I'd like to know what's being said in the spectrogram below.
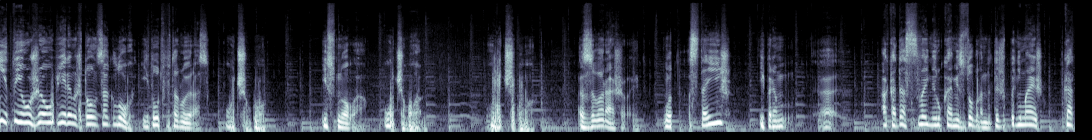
И ты уже уверен, что он заглох. И тут второй раз. Учу. И снова. Учу. Учу. Завораживает. Вот стоишь и прям... Э, а когда своими руками собрано, ты же понимаешь, как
